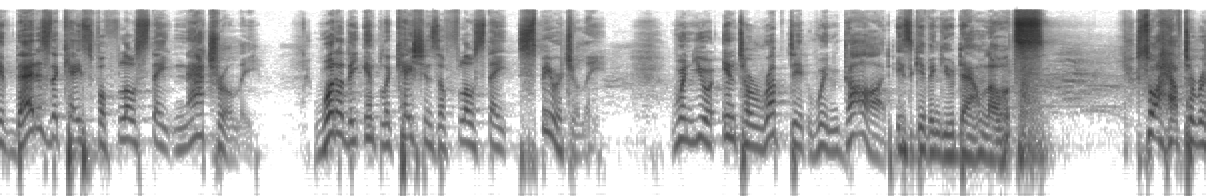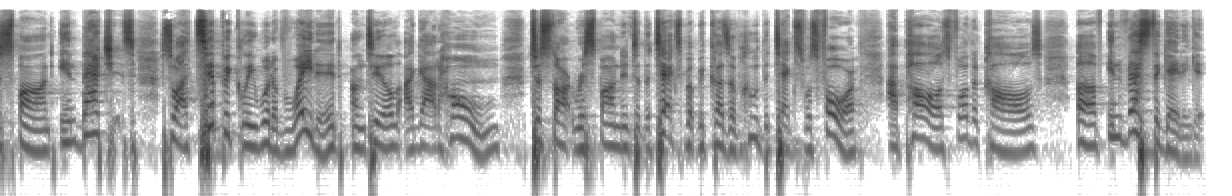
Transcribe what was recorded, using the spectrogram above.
If that is the case for flow state naturally, what are the implications of flow state spiritually? When you're interrupted when God is giving you downloads. So I have to respond in batches. So I typically would have waited until I got home to start responding to the text, but because of who the text was for, I paused for the cause of investigating it.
